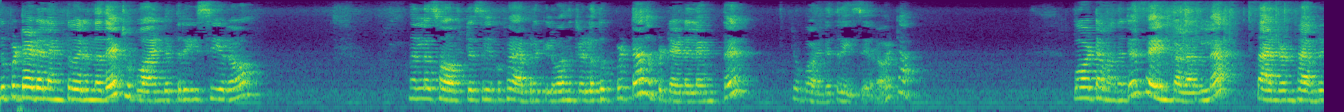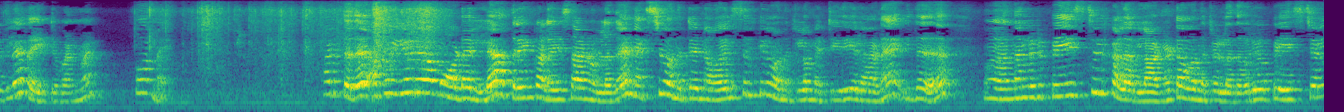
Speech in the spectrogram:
ദുപ്പട്ടയുടെ ലെങ്ത് വരുന്നത് ടു പോയിന്റ് ത്രീ സീറോ നല്ല സോഫ്റ്റ് സിൽക്ക് ഫാബ്രിക്കിൽ വന്നിട്ടുള്ള ദുപ്പട്ട ദുപ്പട്ടയുടെ length two point three zero കേട്ടോ ബോട്ടം വന്നിട്ട് സെയിം കളറിൽ സാൻഡോൺ ഫാബ്രിക്കിൽ rate one one four nine അടുത്തത് അപ്പോൾ ഈ ഒരു മോഡലിൽ അത്രയും കളേഴ്സ് ആണ് ഉള്ളത്. നെക്സ്റ്റ് വന്നിട്ട് നോയിൽ സിൽക്കിൽ വന്നിട്ടുള്ള മെറ്റീരിയൽ ആണ്. ഇത് നല്ലൊരു പേസ്റ്റൽ കളറിലാണ് കേട്ടോ വന്നിട്ടുള്ളത്. ഒരു പേസ്റ്റൽ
